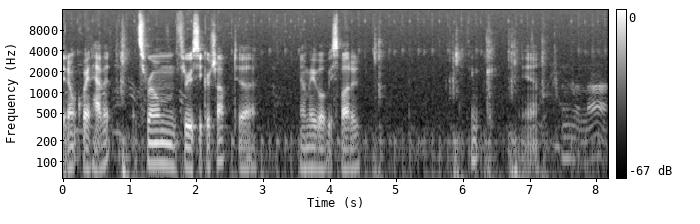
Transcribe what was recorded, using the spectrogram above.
they don't quite have it. Let's roam through Secret Shop to, know, maybe we'll be spotted. I think, yeah. Ooh la la.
